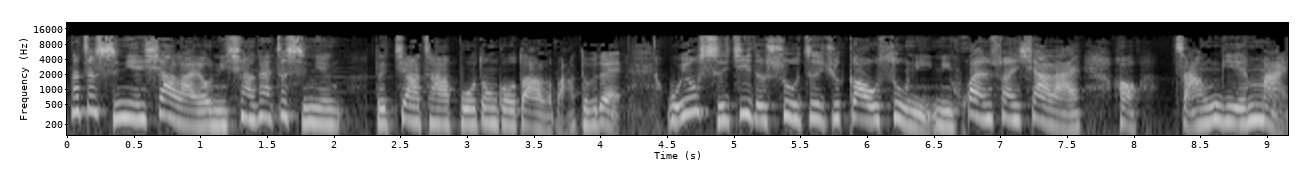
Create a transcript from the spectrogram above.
那这十年下来哦，你想想看，这十年的价差波动够大了吧？对不对？我用实际的数字去告诉你，你换算下来，好涨也买，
